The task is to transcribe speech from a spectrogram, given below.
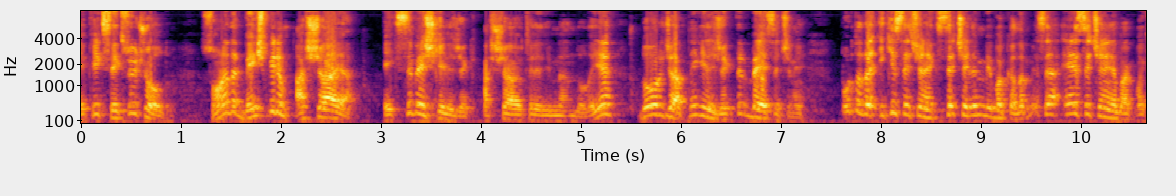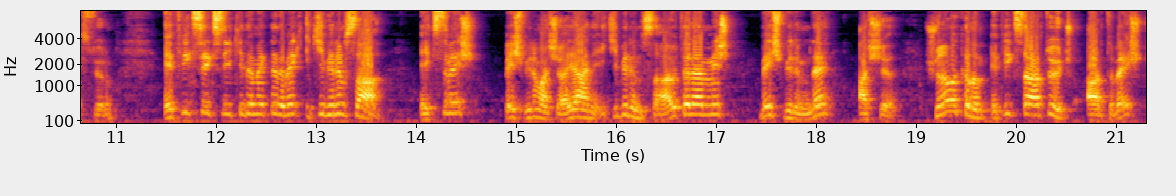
fx eksi 3 oldu. Sonra da 5 birim aşağıya eksi 5 gelecek aşağı ötelediğimden dolayı. Doğru cevap ne gelecektir? B seçeneği. Burada da iki seçenek seçelim bir bakalım. Mesela E seçeneğine bakmak istiyorum. fx eksi 2 demek ne demek? 2 birim sağa. Eksi 5, 5 birim aşağı. Yani 2 birim sağa ötelenmiş, 5 birim de aşağı. Şuna bakalım. fx artı 3 artı 5.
